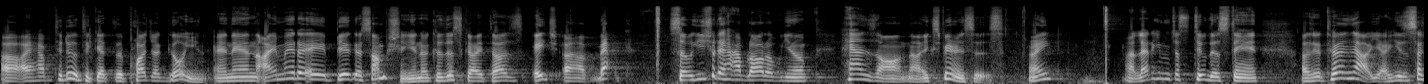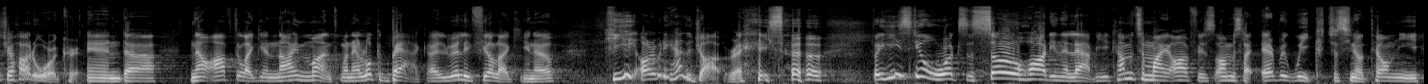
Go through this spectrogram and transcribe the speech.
uh, I have to do to get the project going. And then I made a big assumption, you know, because this guy does H, uh, Mac. So he should have a lot of, you know, hands-on uh, experiences, right? Let him just do this thing. As it turns out, yeah, he's such a hard worker. And uh, now after like you know, nine months, when I look back, I really feel like, you know, he already has a job, right? so, but he still works so hard in the lab. He comes to my office almost like every week, just you know, tell me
